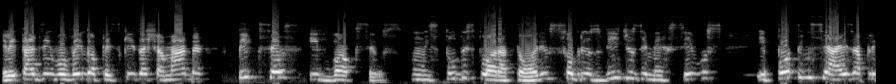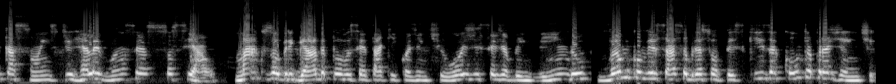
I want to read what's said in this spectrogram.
Ele está desenvolvendo a pesquisa chamada Pixels e Voxels, um estudo exploratório sobre os vídeos imersivos e potenciais aplicações de relevância social. Marcos, obrigada por você estar aqui com a gente hoje. Seja bem-vindo. Vamos conversar sobre a sua pesquisa. Conta pra gente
